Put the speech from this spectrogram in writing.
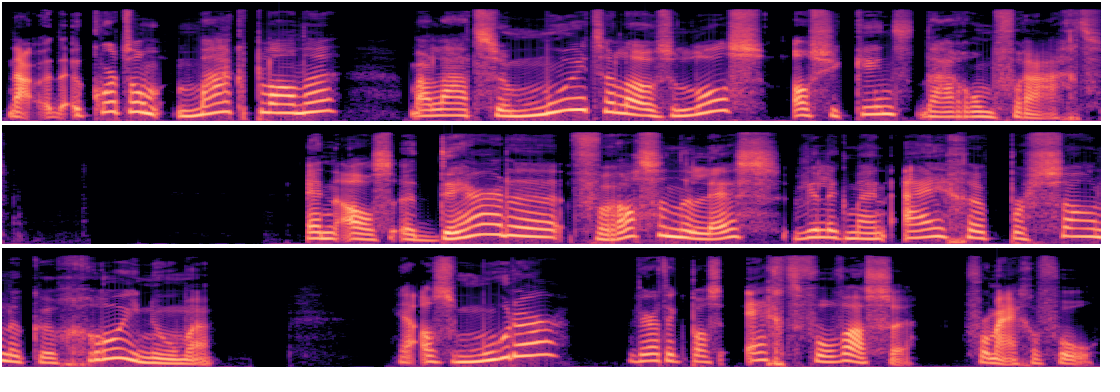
Nou, kortom, maak plannen, maar laat ze moeiteloos los als je kind daarom vraagt. En als derde verrassende les wil ik mijn eigen persoonlijke groei noemen. Ja, als moeder werd ik pas echt volwassen, voor mijn gevoel.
